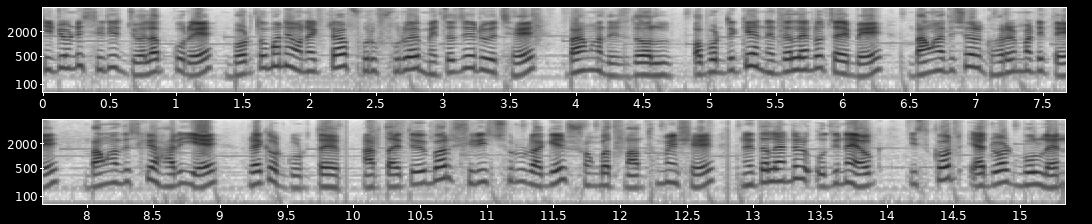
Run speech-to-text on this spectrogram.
টি টোয়েন্টি সিরিজ জয়লাভ করে বর্তমানে অনেকটা ফুরফুরে মেজাজে রয়েছে বাংলাদেশ দল। অপরদিকে নেদারল্যান্ডও চাইবে বাংলাদেশের ঘরের মাটিতে বাংলাদেশকে হারিয়ে রেকর্ড করতে। আর তাই তো এবার সিরিজ শুরুর আগে সংবাদ মাধ্যমে এসে নেদারল্যান্ডের অধিনায়ক স্কট এডওয়ার্ড বললেন,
